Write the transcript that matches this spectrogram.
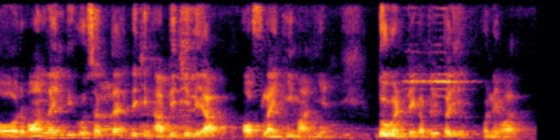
और ऑनलाइन भी हो सकता है, लेकिन अभी के लिए आप ऑफलाइन ही मानिए। दो घंटे का पेपर ये होने वाला है।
